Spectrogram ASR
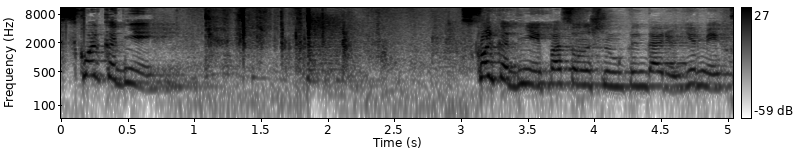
сколько дней? Сколько дней по солнечному календарю, Ермеев?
